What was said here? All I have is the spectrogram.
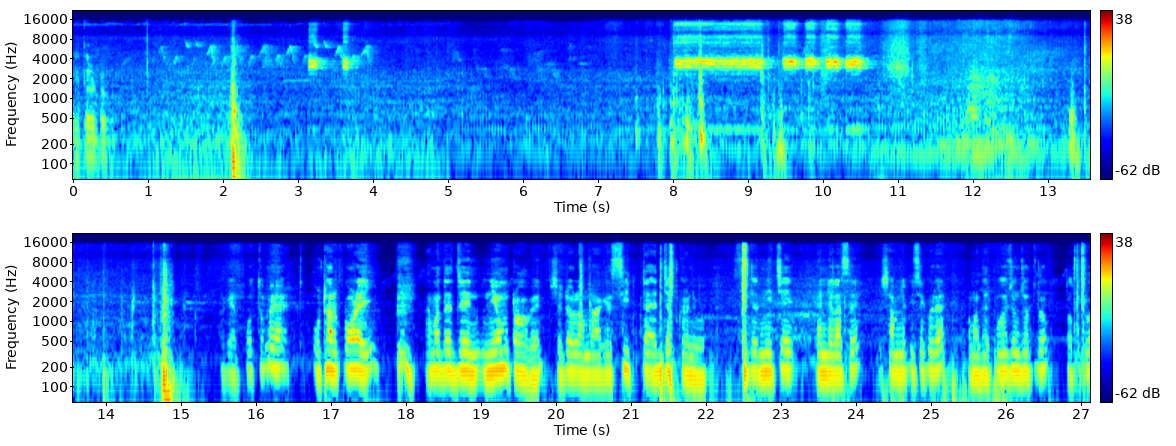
ভিতরে ঢুকবো। প্রথমে ওঠার পরেই আমাদের যে নিয়মটা হবে, সেটা হলো আমরা আগে সিটটা অ্যাডজাস্ট করে নেব। সিটের নিচে হ্যান্ডেল আছে, সামনে পিছে করে আমাদের প্রয়োজন যতটুকু, ততটুকু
